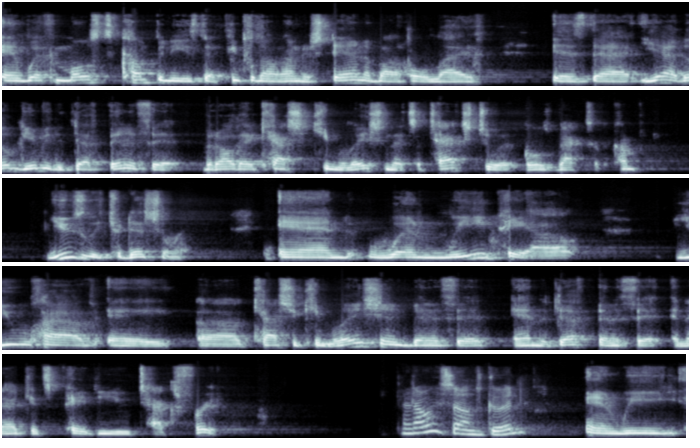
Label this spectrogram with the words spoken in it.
And with most companies that people don't understand about whole life is that, yeah, they'll give you the death benefit, but all that cash accumulation that's attached to it goes back to the company, usually traditionally. And when we pay out, you have a uh, cash accumulation benefit and the death benefit, and that gets paid to you tax free. That always sounds good. And we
